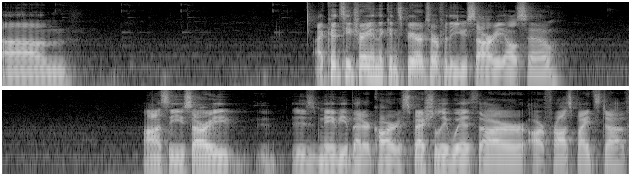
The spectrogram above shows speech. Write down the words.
Um, I could see trading the Conspirator for the Yusari also. Honestly, Yusari is maybe a better card, especially with our, our Frostbite stuff.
